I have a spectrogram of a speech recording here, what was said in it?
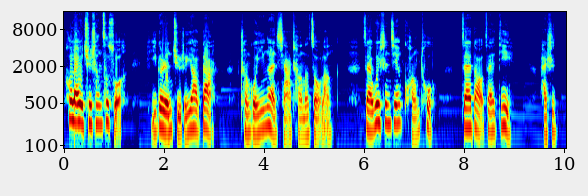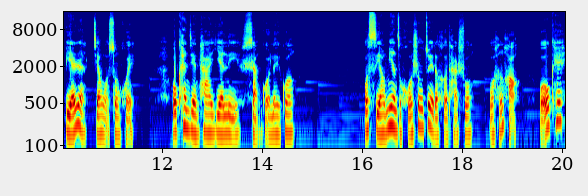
后来我去上厕所，一个人举着药袋，穿过阴暗狭长的走廊，在卫生间狂吐，栽倒在地，还是别人将我送回。我看见他眼里闪过泪光。我死要面子活受罪的和他说：“我很好，我 OK，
